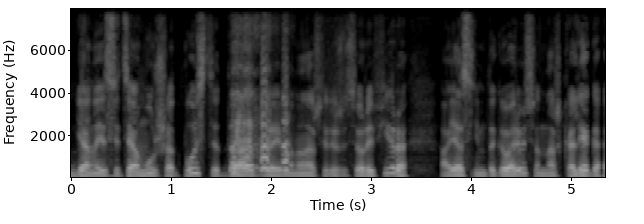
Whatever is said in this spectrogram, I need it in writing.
Яна, да. если тебя муж отпустит, да, Дреймана, наш режиссер эфира, а я с ним договорюсь, он наш коллега.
